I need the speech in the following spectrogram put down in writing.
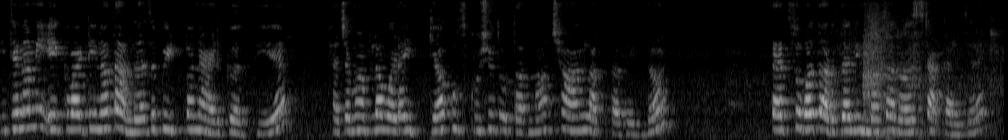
इथे ना मी एक वाटी ना तांदळाचं पीठ पण ॲड करते ह्याच्यामुळे आपल्या वड्या इतक्या कुसकुशीत होतात ना छान लागतात एकदम. त्याचसोबत अर्ध्या लिंबाचा रस टाकायचा आहे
